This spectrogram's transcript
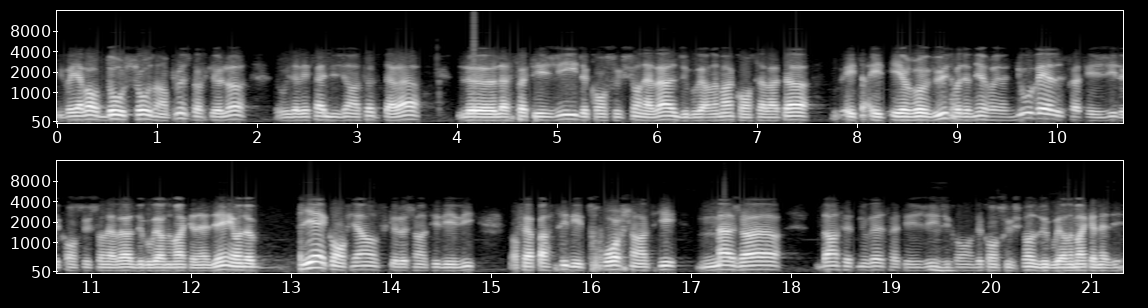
il va y avoir d'autres choses en plus parce que là, vous avez fait allusion à ça tout à l'heure, le, la stratégie de construction navale du gouvernement conservateur est, est, revue. Ça va devenir une nouvelle stratégie de construction navale du gouvernement canadien et on a bien confiance que le chantier des vies va faire partie des trois chantiers majeurs dans cette nouvelle stratégie de construction du gouvernement canadien.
